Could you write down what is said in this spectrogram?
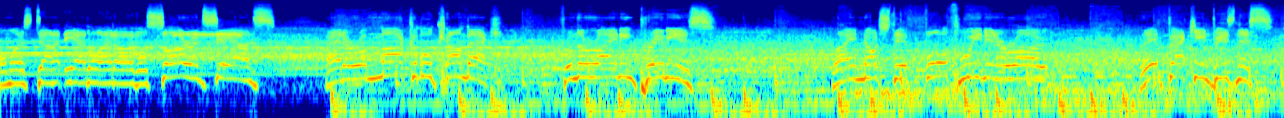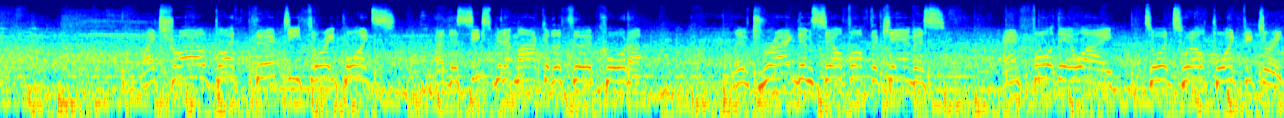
Almost done at the Adelaide Oval. Siren sounds, and a remarkable comeback from the reigning premiers. They notched their fourth win in a row. They're back in business. They trailed by 33 points at the six-minute mark of the third quarter. They've dragged themselves off the canvas and fought their way to a 12-point victory.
